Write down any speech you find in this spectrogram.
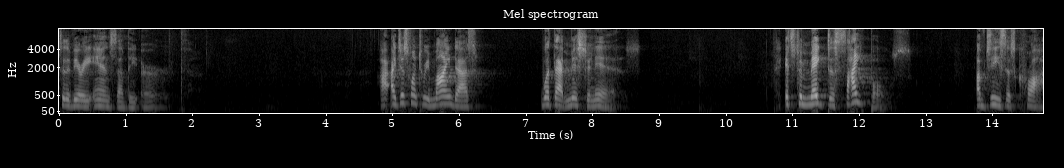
to the very ends of the earth. I, I just want to remind us what that mission is it's to make disciples of Jesus Christ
